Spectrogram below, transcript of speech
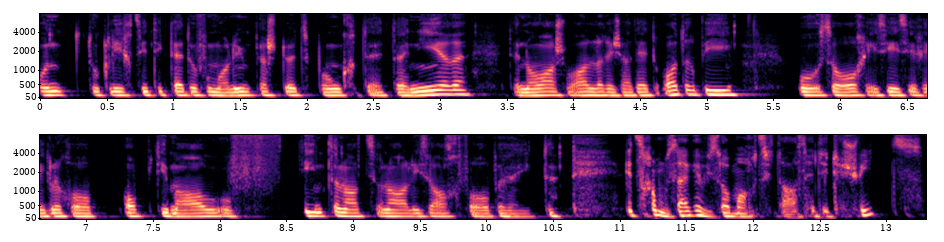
und du gleichzeitig dort auf dem Olympiastützpunkt äh, trainieren. Der Noah Schwaller ist auch dort auch dabei. Und so können sie sich eigentlich auch optimal auf die internationale Sache vorbereiten. Jetzt kann man sagen, wieso macht sie das nicht in der Schweiz?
